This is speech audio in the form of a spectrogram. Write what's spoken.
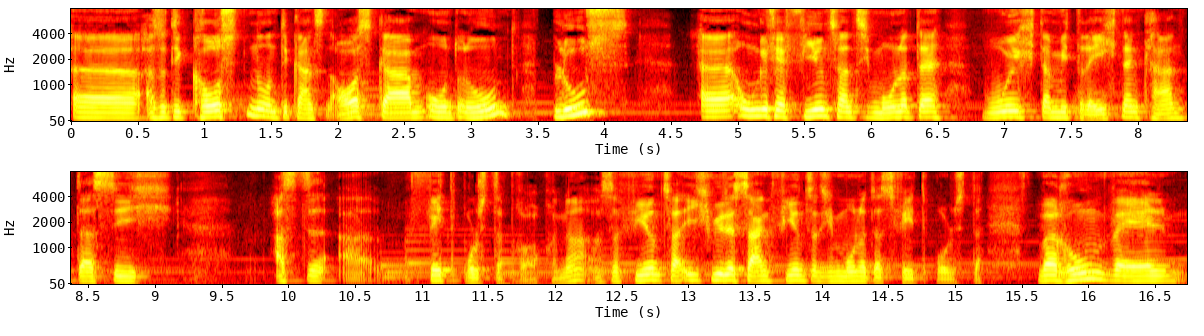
äh, also die Kosten und die ganzen Ausgaben und und und plus äh, ungefähr 24 Monate, wo ich damit rechnen kann, dass ich als äh, Fettpolster brauche. Ne? Also 24, ich würde sagen 24 Monate als Fettpolster. Warum? Weil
